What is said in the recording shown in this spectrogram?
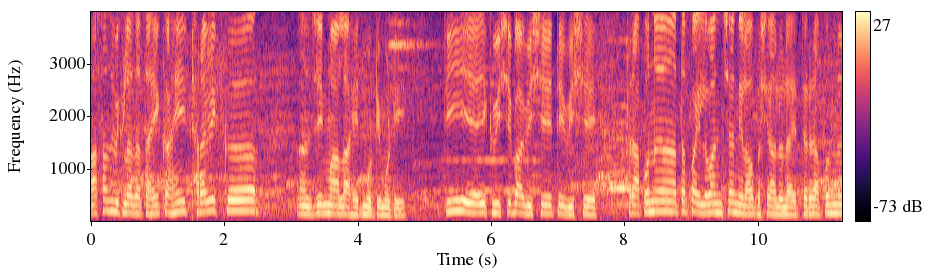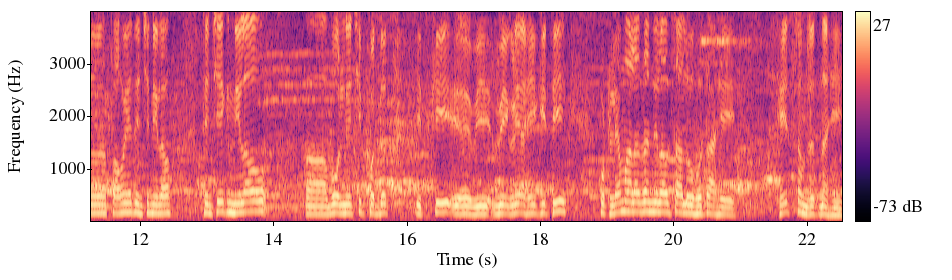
असाच विकला जात आहे. काही ठराविक जी माल आहेत मोठी मोठी ती एकवीसशे बावीसशे तेवीसशे. तर आपण आता पैलवानच्या निलावापाशी आलेलो आहे. तर आपण पाहूया त्यांचे निलाव. त्यांची एक निलाव बोलण्याची पद्धत इतकी वे वेगळी आहे की ती कुठल्या मालाचा निलाव चालू होत आहे हेच समजत नाही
